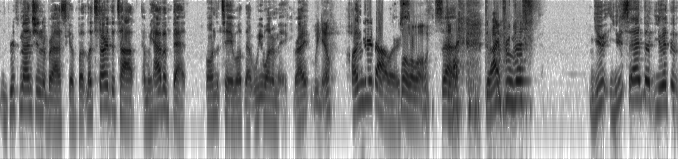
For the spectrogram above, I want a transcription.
You just mentioned Nebraska, but let's start at the top, and we have a bet on the table that we want to make. Right, We do. hundred dollars. Whoa, whoa, whoa! Did I, did I approve this? you you said that you had to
